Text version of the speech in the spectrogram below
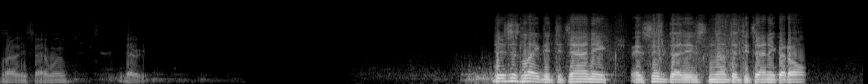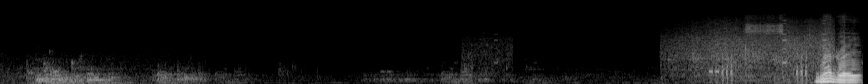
Well, at least I won't. There. This is like the Titanic, except that it's not the Titanic at all. Not really.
